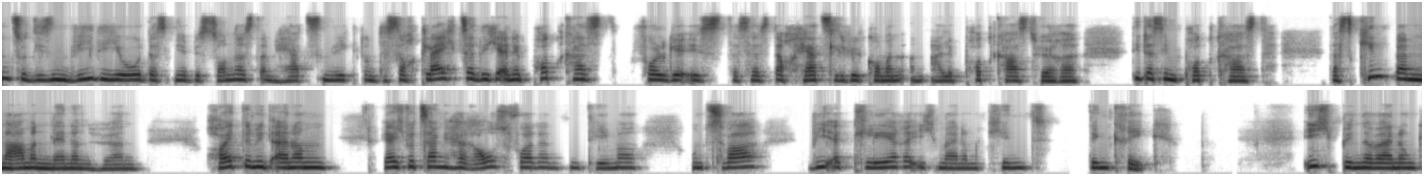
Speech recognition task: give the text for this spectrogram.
willkommen zu diesem Video, das mir besonders am Herzen liegt und das auch gleichzeitig eine Podcast-Folge ist. Das heißt auch herzlich willkommen an alle Podcast-Hörer, die das im Podcast das Kind beim Namen nennen hören. Heute mit einem, ja, ich würde sagen, herausfordernden Thema. Und zwar, wie erkläre ich meinem Kind den Krieg? Ich bin der Meinung,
